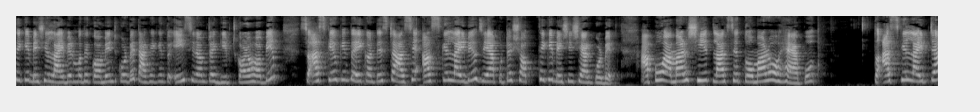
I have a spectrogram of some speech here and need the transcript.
থেকে বেশি লাইভের মধ্যে কমেন্ট করবে, তাকে কিন্তু এই সিরামটা গিফট করা হবে। সো আজকেও কিন্তু এই কন্টেস্টটা আছে। আজকের লাইভেও যে আপুটা সব থেকে বেশি শেয়ার করবে। আপু, আমার শীত লাগছে, তোমারও হ্যাঁ আপু। তো আজকের লাইভটা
